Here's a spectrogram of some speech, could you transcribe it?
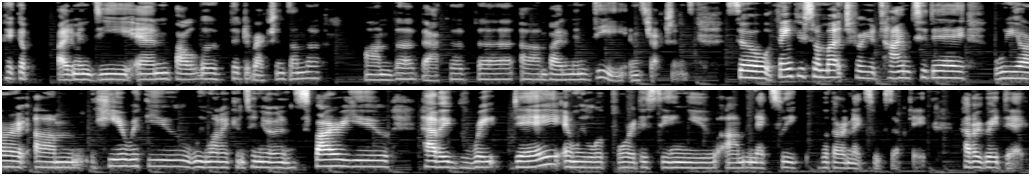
pick up vitamin D and follow the, the, directions on the on the back of the um, vitamin D instructions. So thank you so much for your time today. We are um, here with you. We want to continue to inspire you. Have a great day, and we look forward to seeing you um, next week with our next week's update. Have a great day.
